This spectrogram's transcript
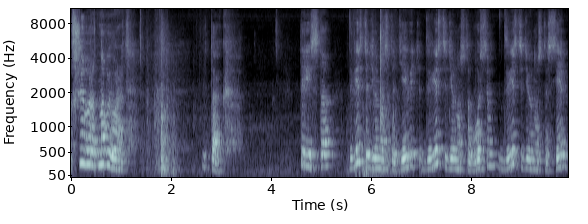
шиворот на выворот. Итак, 300, 299, 298, 297,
